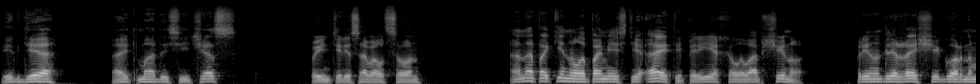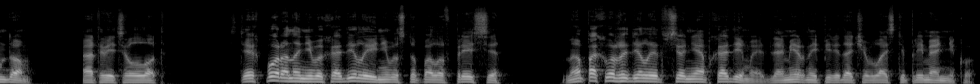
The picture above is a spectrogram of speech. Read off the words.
«И где Айтмада сейчас?» — поинтересовался он. Она покинула поместье Айт и переехала в общину, в принадлежащий горным дом, — ответил Лот. С тех пор она не выходила и не выступала в прессе, но, похоже, делает все необходимое для мирной передачи власти племяннику.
